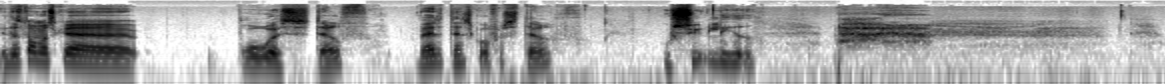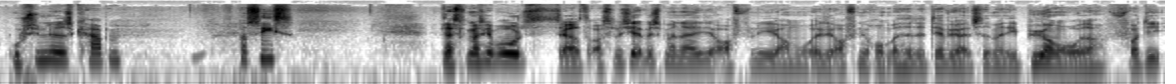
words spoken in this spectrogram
Jamen, der står, man skal bruge stealth. Hvad er det danske ord for stealth? Usynlighed. Usynlighedskappen. Præcis. Der skal, man skal bruge stealth, og specielt hvis man er i det offentlige område, det offentlige rum, hvad hedder det, det er vi jo altid, men i byområder, fordi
